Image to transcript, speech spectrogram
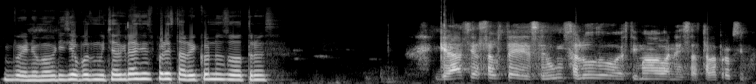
Bueno, Mauricio, pues muchas gracias por estar hoy con nosotros. Gracias a ustedes. Un saludo, estimada Vanessa. Hasta la próxima.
